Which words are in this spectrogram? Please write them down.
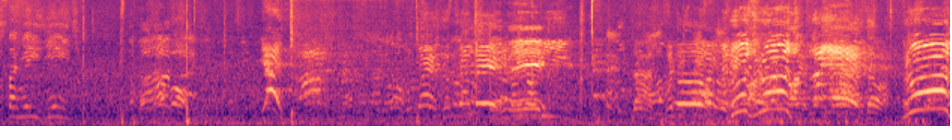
zostań, nie idź, nie idź. Wróć, wróć! Wróć!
